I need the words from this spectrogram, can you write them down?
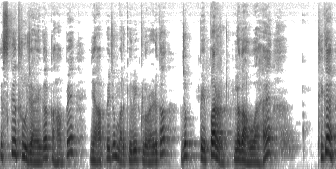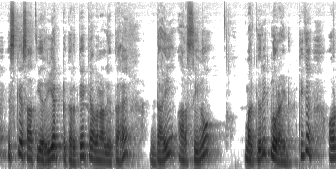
इसके थ्रू जाएगा कहाँ पे? यहाँ पे जो मर्क्यूरी क्लोराइड का जो पेपर लगा हुआ है ठीक है? इसके साथ ये रिएक्ट करके क्या बना लेता है? डाई आर्सिनो मर्क्यूरी क्लोराइड, ठीक है? और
